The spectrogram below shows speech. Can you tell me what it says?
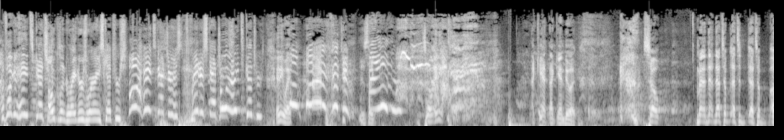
I fucking hate Skechers. Oakland Raiders wearing Skechers. oh, I hate sketchers. Raider sketchers. Oh, I hate Skechers. Anyway, Oh, I hate sketchers. it's like so. Any, I can't. I can't do it. so, but that, that's a that's a that's a, a,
